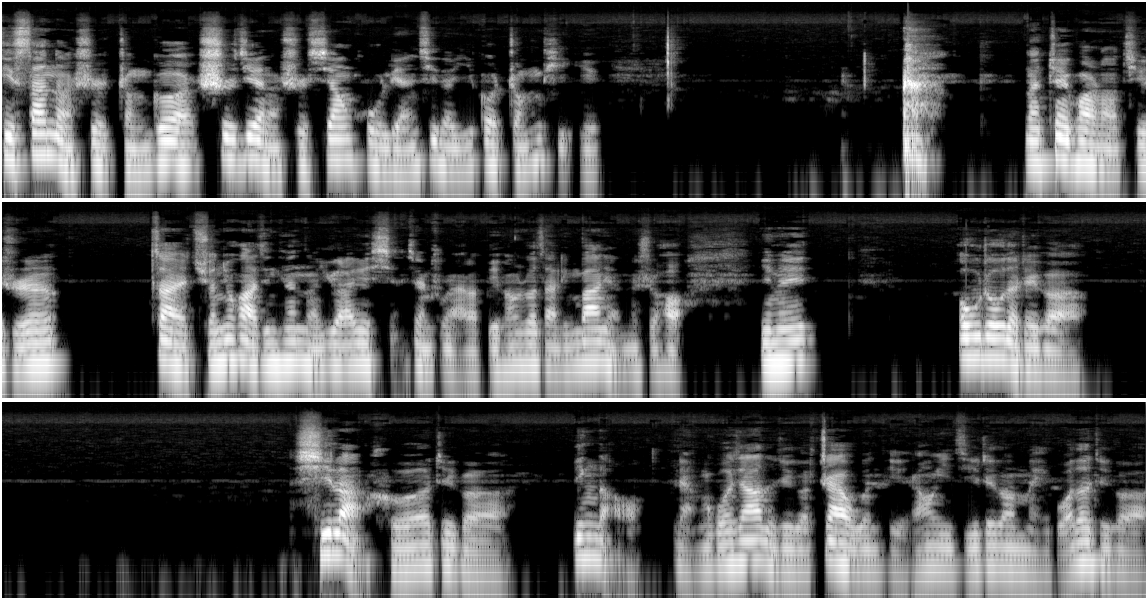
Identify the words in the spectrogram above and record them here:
第三呢，是整个世界呢是相互联系的一个整体。那这块呢，其实在全球化今天呢，越来越显现出来了。比方说，在零八年的时候，因为欧洲的这个希腊和这个冰岛两个国家的这个债务问题，然后以及这个美国的这个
